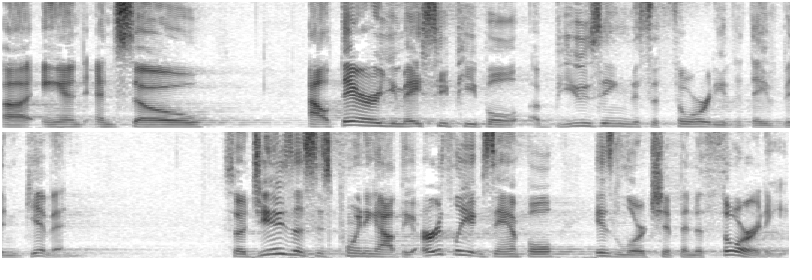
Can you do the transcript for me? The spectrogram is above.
Uh, and, and so out there, you may see people abusing this authority that they've been given. So Jesus is pointing out the earthly example is lordship and authority.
